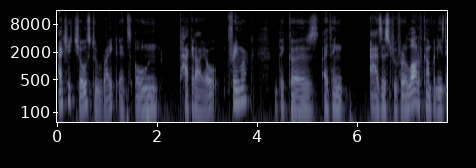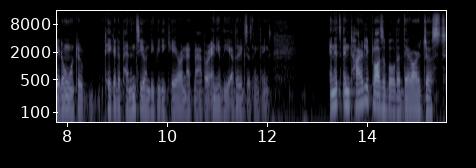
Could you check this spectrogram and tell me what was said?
actually chose to write its own packet IO framework because I think, as is true for a lot of companies, they don't want to take a dependency on DPDK or NetMap or any of the other existing things. And it's entirely plausible that there are just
